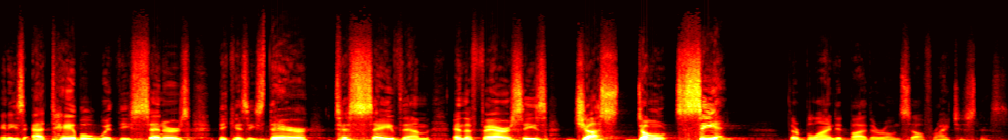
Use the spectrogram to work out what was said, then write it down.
And he's at table with these sinners because he's there to save them. And the Pharisees just don't see it. They're blinded by their own self righteousness.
